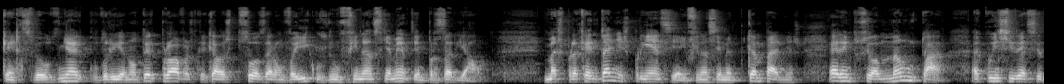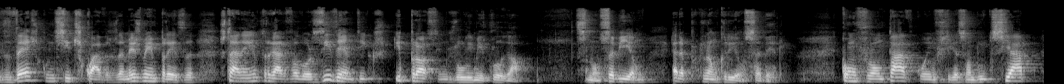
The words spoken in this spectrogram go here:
Quem recebeu o dinheiro poderia não ter provas de que aquelas pessoas eram veículos de um financiamento empresarial. Mas para quem tenha experiência em financiamento de campanhas, era impossível não notar a coincidência de 10 conhecidos quadros da mesma empresa estarem a entregar valores idênticos e próximos do limite legal. Se não sabiam, era porque não queriam saber. Confrontado com a investigação do TCAP,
